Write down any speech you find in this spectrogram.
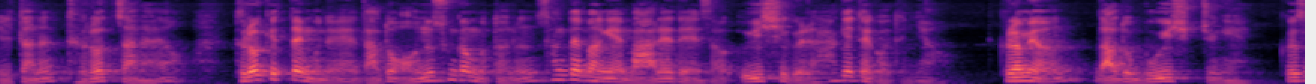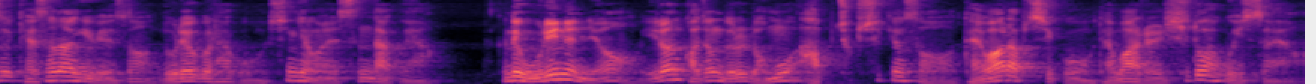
일단은 들었잖아요. 들었기 때문에 나도 어느 순간부터는 상대방의 말에 대해서 의식을 하게 되거든요. 그러면 나도 무의식 중에 그것을 개선하기 위해서 노력을 하고 신경을 쓴다고요. 근데 우리는요, 이런 과정들을 너무 압축시켜서 대화랍시고 대화를 시도하고 있어요.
